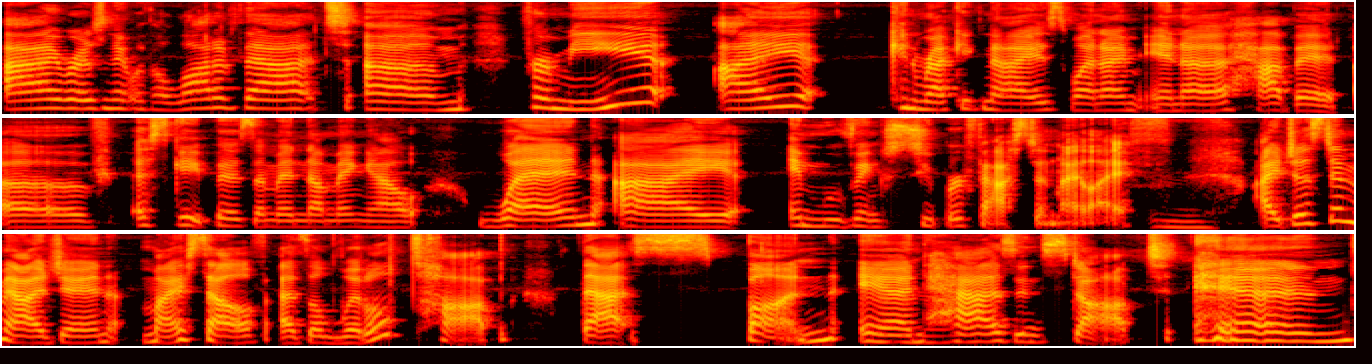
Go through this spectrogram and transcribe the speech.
I resonate with a lot of that. Um, for me, I can recognize when I'm in a habit of escapism and numbing out when I am moving super fast in my life. I just imagine myself as a little top that spun and Mhm. hasn't stopped. And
